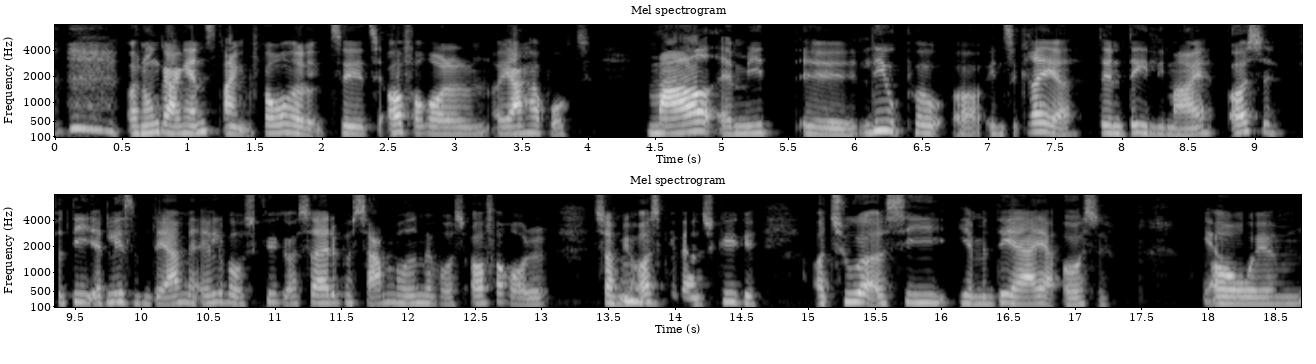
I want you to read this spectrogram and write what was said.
og nogle gange anstrengt forhold til, til offerrollen, og jeg har brugt meget af mit øh, liv på at integrere den del i mig, også fordi at ligesom det er med alle vores skygger, så er det på samme måde med vores offerrolle, som mm. jo også kan være en skygge, og ture at sige, jamen det er jeg også. Ja. Og, øhm,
